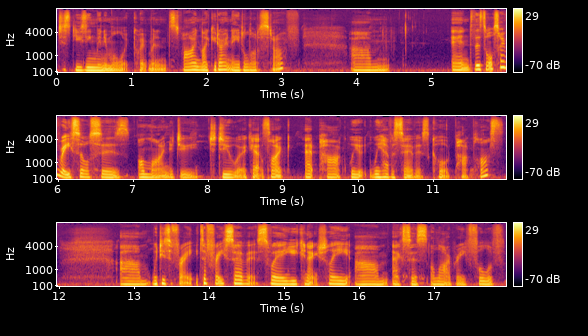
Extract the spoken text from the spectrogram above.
just using minimal equipment. It's fine. Like you don't need a lot of stuff. Um, and there's also resources online to do to do workouts. Like at PARC, we we have a service called PARC Plus, um, which is free. It's a free service where you can actually um, access a library full of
